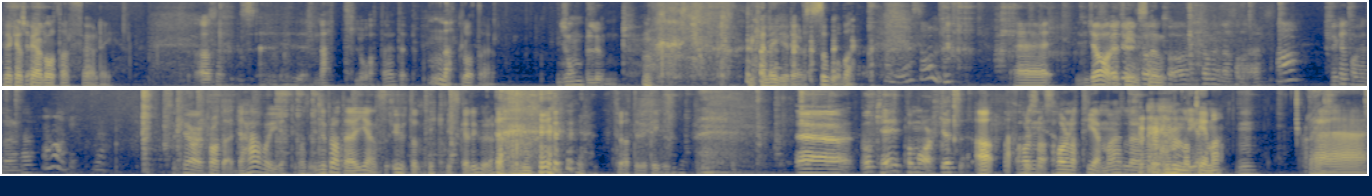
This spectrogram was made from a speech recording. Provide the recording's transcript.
Jag kan spela låtar för dig. Alltså, nattlåtar typ. Nattlåtar. John Blund. Du kan lägga dig där och sova. det är en sån. Eh, ja, det finns nog... Ta, ta mina såna här. Ja, Du kan ta hela den här. jaha, okej. bra. Så kan jag prata. Det här var ju jättekonstigt. Nu pratar jag Jens utan tekniska lurar. Pratar vi teknik. uh, Okej, på Market. Ja, Har du, har du något tema eller? Något tema? Mm. Eh,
